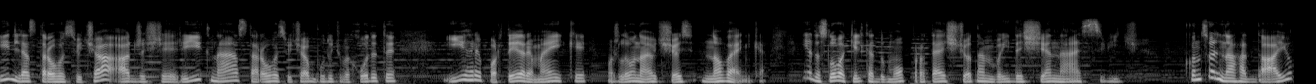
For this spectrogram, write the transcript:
і для старого свіча, адже ще рік на старого свіча будуть виходити ігри, порти, ремейки, можливо, навіть щось новеньке. Є до слова кілька думок про те, що там вийде ще на Switch. Консоль, нагадаю,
